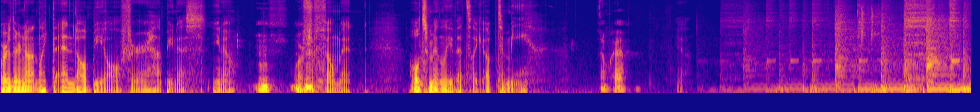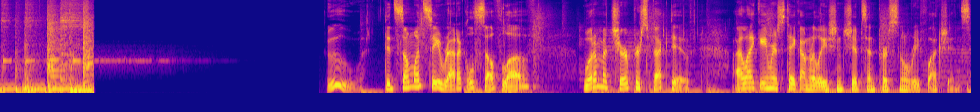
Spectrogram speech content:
or they're not like the end all be all for happiness, you know, Mm-hmm. or fulfillment. Ultimately that's like up to me. Okay. Yeah. Ooh, did someone say radical self love? What a mature perspective. I like Amer's take on relationships and personal reflections.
